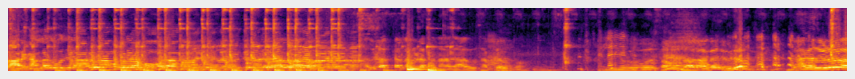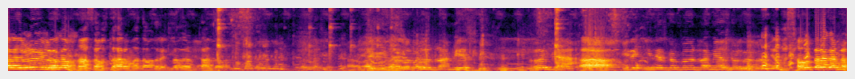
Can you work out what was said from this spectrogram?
వారి కళ్ళ చూసినారు రాము రామ రామ. సంసారాగదుడు అగదుడు ఈ లోకం మా సంసారం మా సంసారం ఎట్లా జరుగుతాందో సంవత్సరం కన్నా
